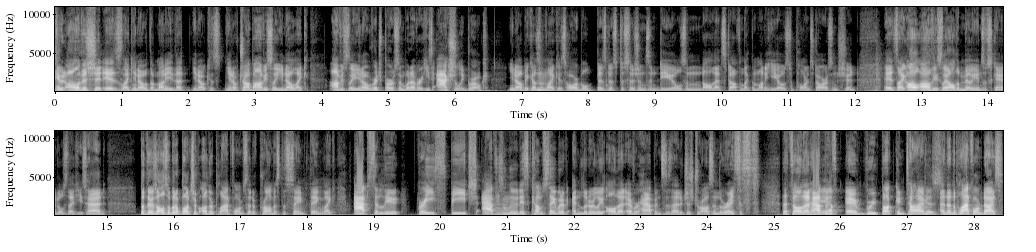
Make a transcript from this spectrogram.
dude, all of his shit is like you know the money that you know because you know Trump obviously you know like obviously you know rich person whatever he's actually broke you know because Mm. of like his horrible business decisions and deals and all that stuff and like the money he owes to porn stars and shit. It's like all obviously all the millions of scandals that he's had, but there's also been a bunch of other platforms that have promised the same thing like absolute free speech, absolutist, come say whatever, and literally all that ever happens is that it just draws in the racists. That's all that happens Yep. every fucking time, Because- and then the platform dies.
